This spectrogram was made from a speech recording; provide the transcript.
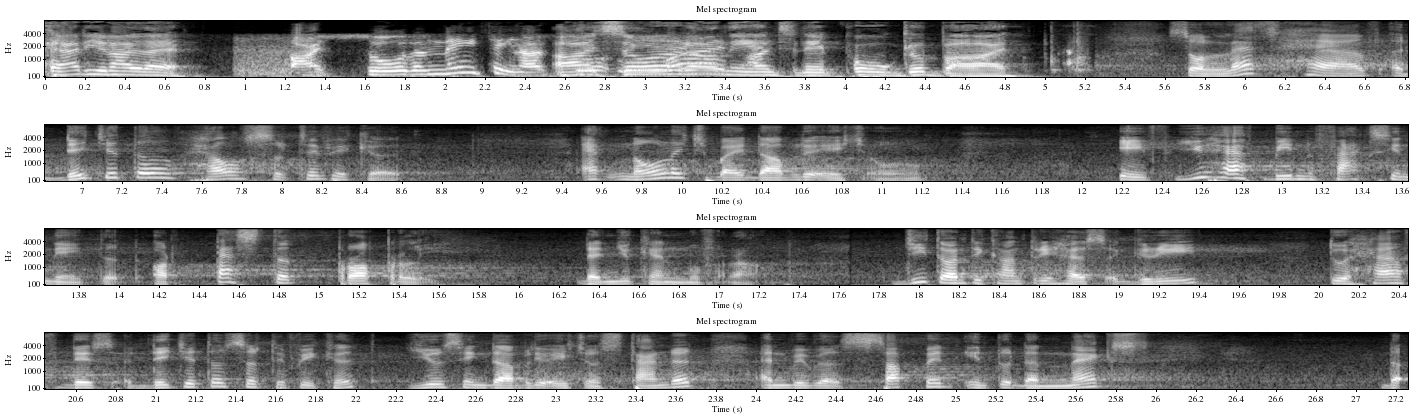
How do you know that? I saw the meeting. I saw, I saw it on the I- internet, Paul. Goodbye. So let's have a digital health certificate acknowledged by WHO if you have been vaccinated or tested properly, then you can move around. G20 country has agreed to have this digital certificate using WHO standard and we will submit into the next the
